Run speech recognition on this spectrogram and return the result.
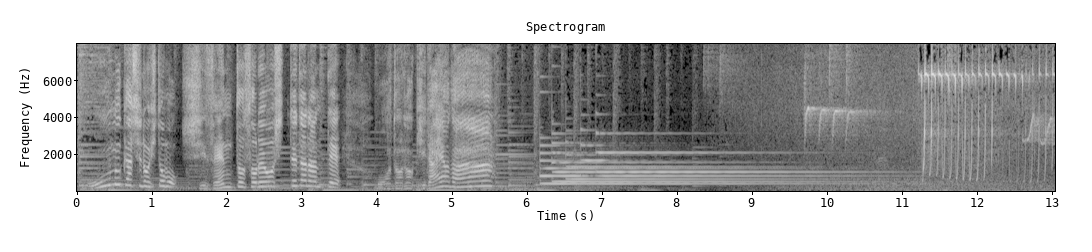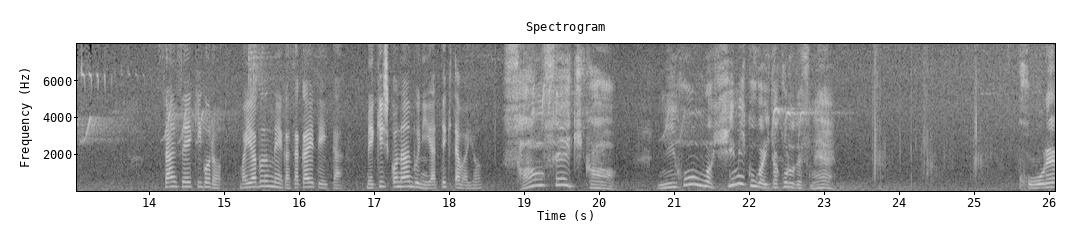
大昔の人も自然とそれを知ってたなんて驚きだよな。3世紀頃マヤ文明が栄えていたメキシコ南部にやってきたわよ。3世紀か。日本は卑弥呼がいた頃ですね。これ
